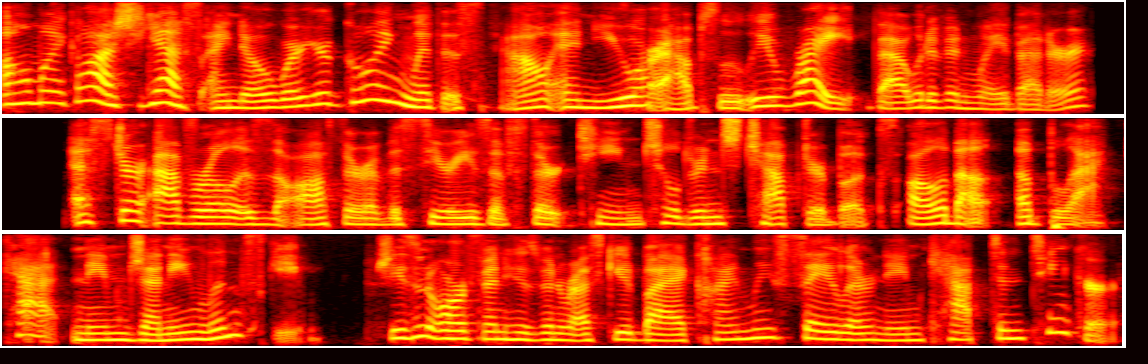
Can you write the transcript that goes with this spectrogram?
Oh my gosh. Yes, I know where you're going with this now. And you are absolutely right. That would have been way better. Esther Averill is the author of a series of 13 children's chapter books all about a black cat named Jenny Linsky. She's an orphan who's been rescued by a kindly sailor named Captain Tinker,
